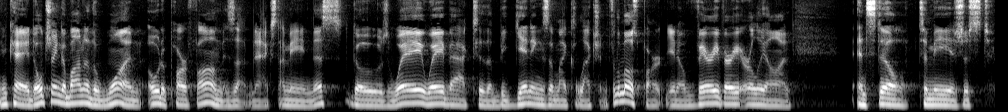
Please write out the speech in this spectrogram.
Okay, Dolce & Gabbana The One Eau de Parfum is up next. I mean, this goes way, way back to the beginnings of my collection for the most part, you know, very, very early on and still to me is just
